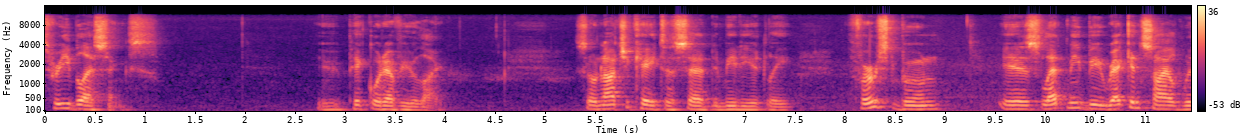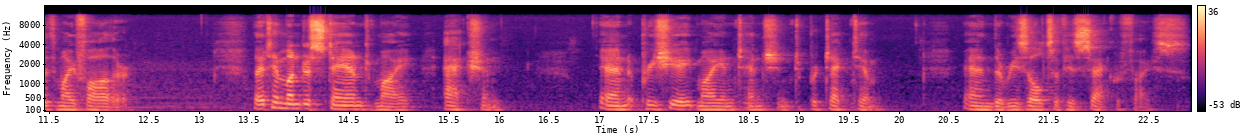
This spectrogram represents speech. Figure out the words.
three blessings. You pick whatever you like. So Nachiketa said immediately, First boon is let me be reconciled with my father. Let him understand my action and appreciate my intention to protect him and the results of his sacrifice.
